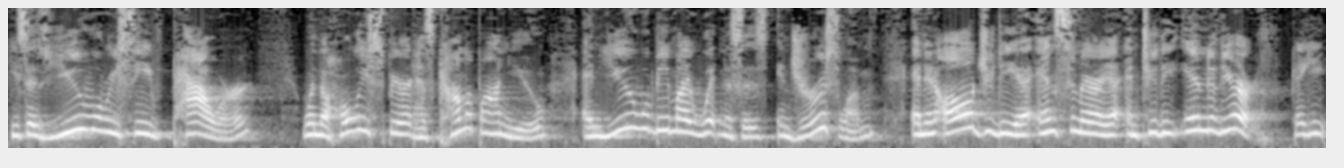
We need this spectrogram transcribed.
He says, You will receive power when the Holy Spirit has come upon you, and you will be my witnesses in Jerusalem and in all Judea and Samaria and to the end of the earth. Okay, he,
